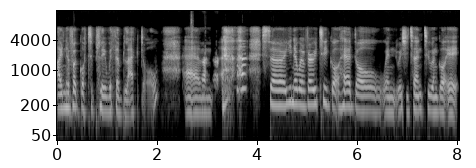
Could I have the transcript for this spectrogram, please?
I never got to play with a black doll. Um, so, you know, when Verity got her doll, when, when she turned two and got it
